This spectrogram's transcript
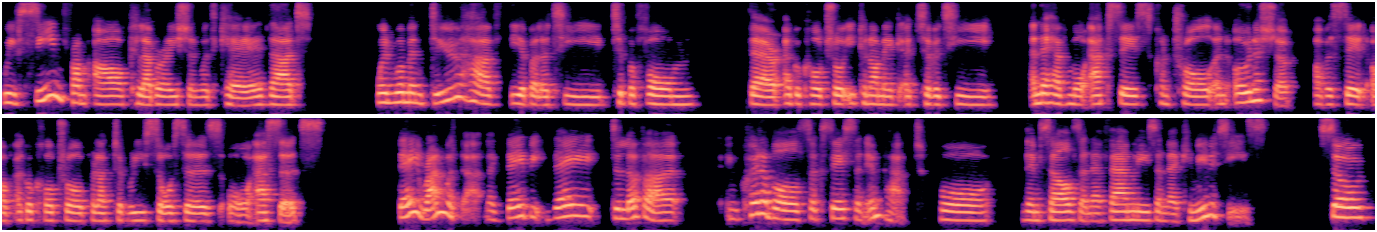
we've seen from our collaboration with CARE that when women do have the ability to perform their agricultural economic activity and they have more access, control, and ownership of a set of agricultural productive resources or assets, they run with that. Like they be, they deliver incredible success and impact for themselves and their families and their communities. So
